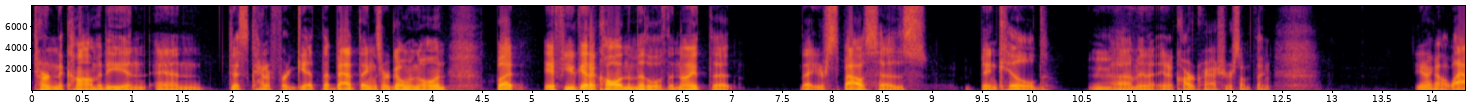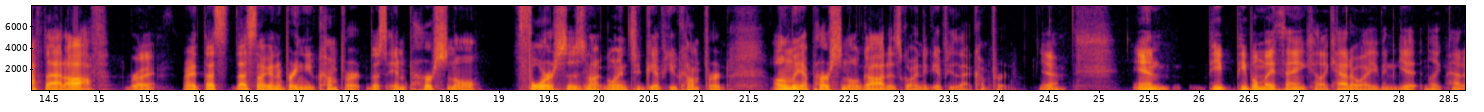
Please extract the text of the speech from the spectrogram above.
turn to comedy and and just kind of forget that bad things are going on. But if you get a call in the middle of the night that that your spouse has been killed um, in a, in a car crash or something, you're not going to laugh that off Right. right that's that's not going to bring you comfort this impersonal force is not going to give you comfort only a personal god is going to give you that comfort Yeah. And pe- people may think like, how do I even get like how? Do,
